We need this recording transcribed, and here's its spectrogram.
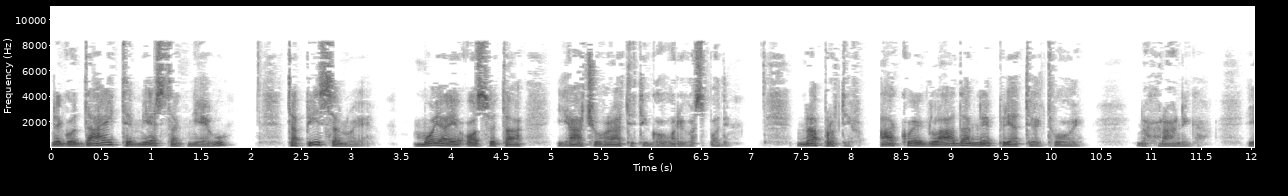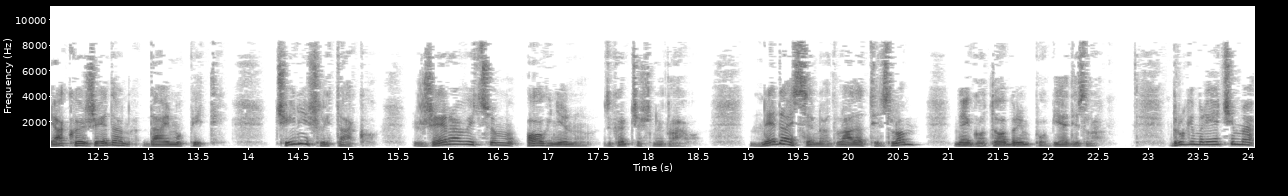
nego dajte mjesta gnjevu, ta pisano je, moja je osveta, ja ću vratiti, govori gospodin. Naprotiv, ako je gladan neprijatelj tvoj, nahrani ga. I ako je žedan, daj mu piti. Činiš li tako, žeravicu mu ognjenu zgrčeš na glavu. Ne daj se nadvladati zlom, nego dobrim pobjedi zlo. Drugim riječima,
